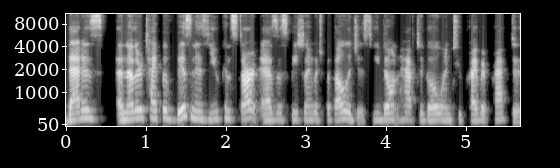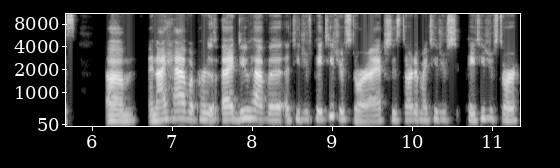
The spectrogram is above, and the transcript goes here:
that is another type of business you can start as a speech language pathologist. You don't have to go into private practice. Um, and I have a, per- I do have a, a, teachers pay teacher store. I actually started my teachers pay teacher store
